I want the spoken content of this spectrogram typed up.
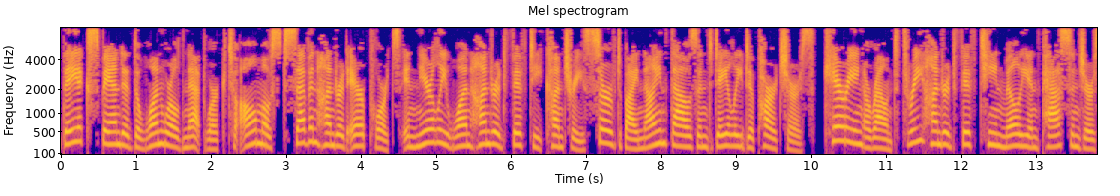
They expanded the oneworld network to almost 700 airports in nearly 150 countries served by 9,000 daily departures, carrying around 315 million passengers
